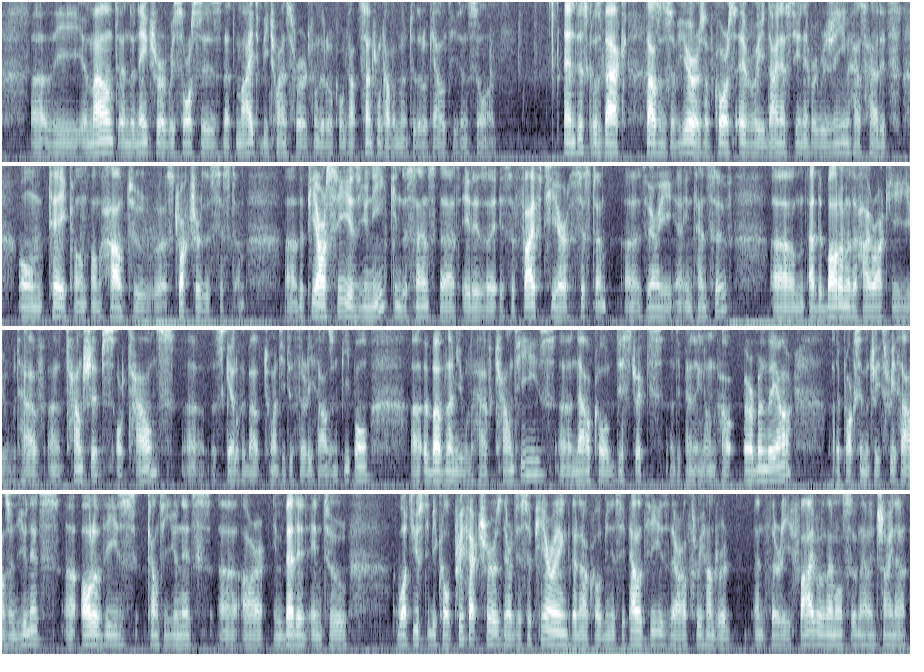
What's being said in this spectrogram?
uh, the amount and the nature of resources that might be transferred from the local go- central government to the localities, and so on. And this goes back thousands of years. Of course, every dynasty and every regime has had its own take on, on how to uh, structure this system. Uh, the PRC is unique in the sense that it is a, it's a five tier system. Uh, it's very uh, intensive. Um, at the bottom of the hierarchy, you would have uh, townships or towns, uh, a scale of about 20 to 30,000 people. Uh, above them, you would have counties, uh, now called districts, uh, depending on how urban they are, approximately 3,000 units. Uh, all of these county units are embedded into what used to be called prefectures. They're disappearing, they're now called municipalities. There are 335 of them also now in China.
